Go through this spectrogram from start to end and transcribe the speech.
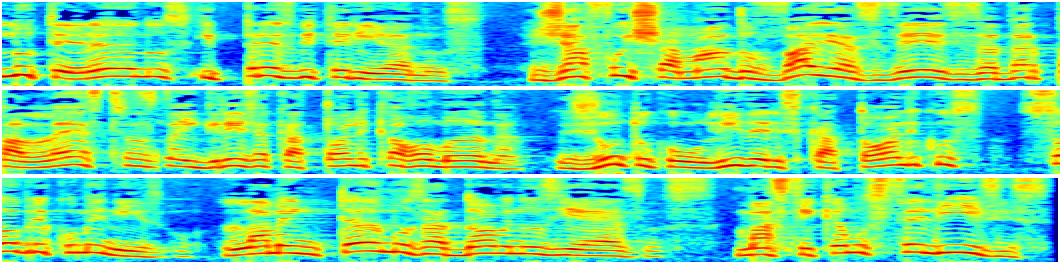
luteranos e presbiterianos. Já fui chamado várias vezes a dar palestras na Igreja Católica Romana, junto com líderes católicos sobre ecumenismo. Lamentamos a Dominus Jesus, mas ficamos felizes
